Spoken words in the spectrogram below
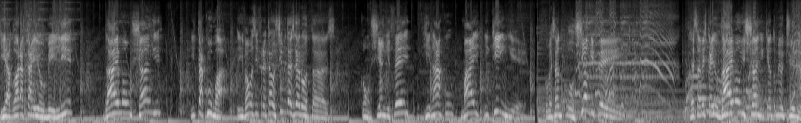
E agora caiu Meili, Daimon, Shang e Takuma. E vamos enfrentar os times das garotas. Com Xiang Fei, Hinako, Mai e King. Começando por Xiang Fei. Dessa vez caiu Daimon e Shang, que é do meu time.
